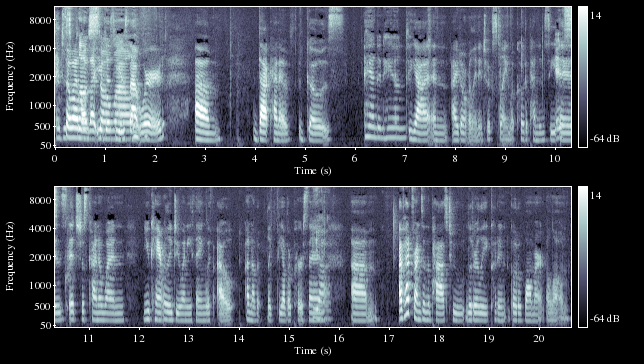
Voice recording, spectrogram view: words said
So i love that you so just well. used that word. Um that kind of goes hand in hand. Yeah and i don't really need to explain what codependency It's- is. It's just kind of when you can't really do anything without another like the other person. Yeah. Um i've had friends in the past who literally couldn't go to walmart alone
